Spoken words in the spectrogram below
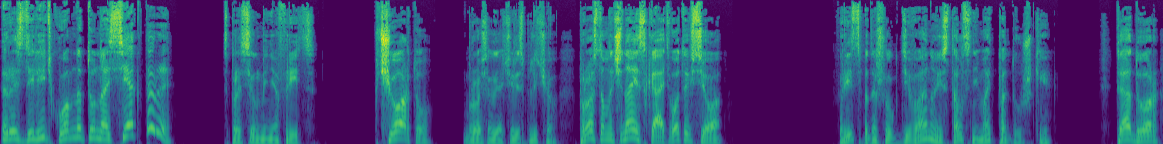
Разделить комнату на секторы?» — спросил меня Фриц. «К черту!» — бросил я через плечо. «Просто начинай искать, вот и все». Фриц подошел к дивану и стал снимать подушки. Теодор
